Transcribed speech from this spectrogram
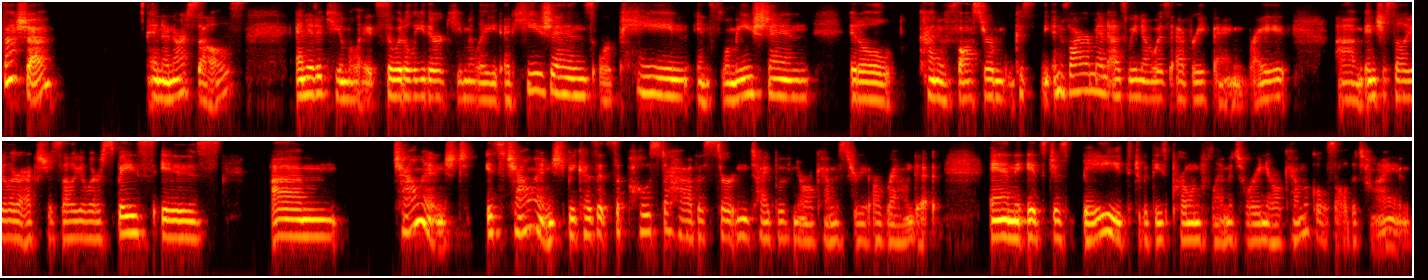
fascia and in our cells and it accumulates. So it'll either accumulate adhesions or pain, inflammation. It'll kind of foster, because the environment, as we know, is everything, right? Um, intracellular, extracellular space is um, challenged. It's challenged because it's supposed to have a certain type of neurochemistry around it. And it's just bathed with these pro inflammatory neurochemicals all the time.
